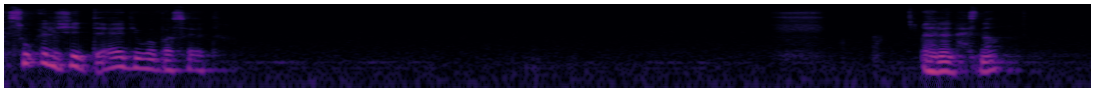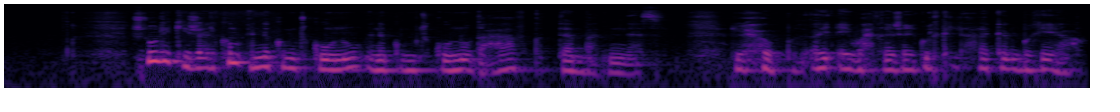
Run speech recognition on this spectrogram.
كسؤال جد عادي وبسيط. أهلا حسنا. شنو اللي كيجعلكم أنكم تكونوا أنكم تكونوا ضعاف قدام بعض الناس؟ الحب اي أي واحد غيجي يقول لك لا راه كنبغيها.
